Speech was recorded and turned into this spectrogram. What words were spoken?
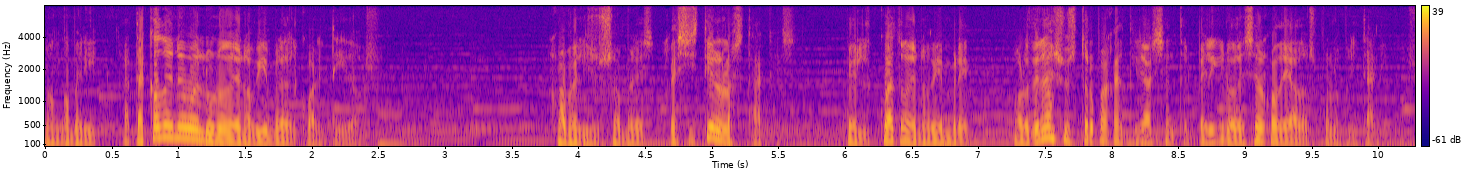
Montgomery atacó de nuevo el 1 de noviembre del 42. Rommel y sus hombres resistieron los ataques, pero el 4 de noviembre ordenó a sus tropas retirarse ante el peligro de ser rodeados por los británicos.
